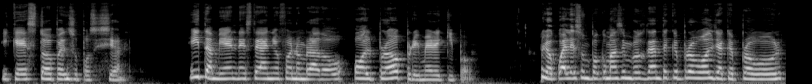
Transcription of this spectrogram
y que es top en su posición. Y también este año fue nombrado All Pro primer equipo, lo cual es un poco más importante que Pro Bowl, ya que Pro Bowl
